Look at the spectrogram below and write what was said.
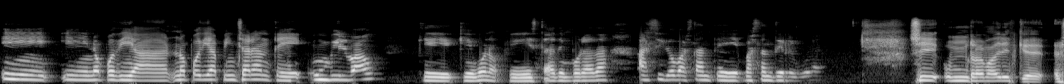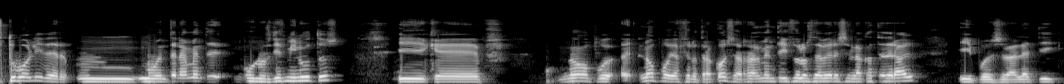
y, y no, podía, no podía pinchar ante un Bilbao que, que, bueno, que esta temporada ha sido bastante, bastante irregular. Sí, un Real Madrid que estuvo líder mm, momentáneamente unos 10 minutos y que pf, no, eh, no podía hacer otra cosa. Realmente hizo los deberes en la catedral y pues el, Athletic-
